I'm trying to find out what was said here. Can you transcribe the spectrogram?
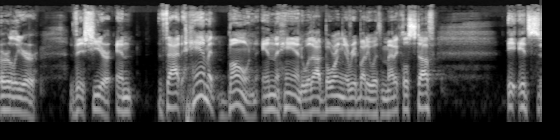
earlier this year. And that hamate bone in the hand, without boring everybody with medical stuff, it's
